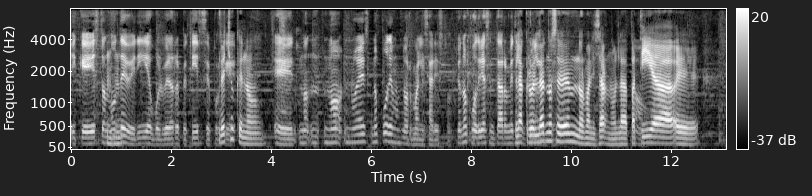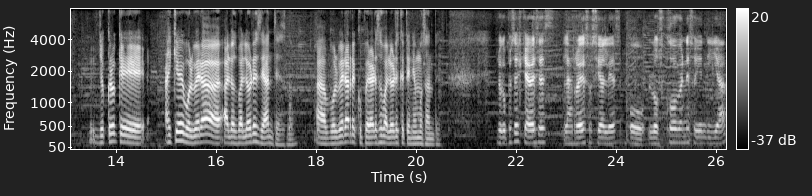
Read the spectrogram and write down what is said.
Y que esto no Ujú. debería volver a repetirse porque De hecho que no. eh, no, no, no es, no podemos normalizar esto. Yo no podría sentarme. La crueldad no se debe normalizar, ¿no? La apatía. eh, yo creo que hay que volver a, a los valores de antes, ¿no? A volver a recuperar esos valores que teníamos antes. Lo que pasa es que a veces las redes sociales o los jóvenes hoy en día,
